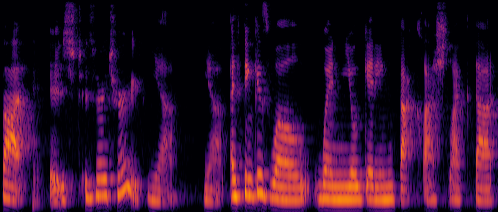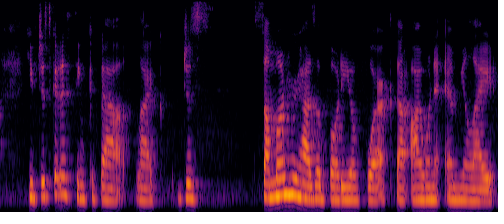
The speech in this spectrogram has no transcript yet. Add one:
but it's, it's very true. Yeah. Yeah. I think as well, when you're getting backlash like that, you've just got to think about like just someone who has a body of work that I want to emulate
